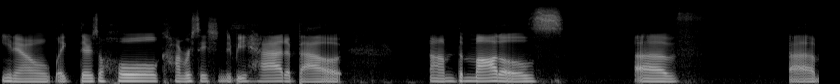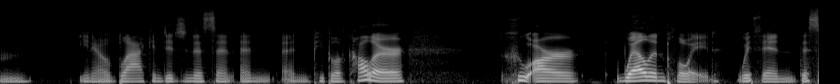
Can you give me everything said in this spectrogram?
you know, like there's a whole conversation to be had about um, the models of, um, you know, Black, Indigenous, and and and people of color who are well employed within this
